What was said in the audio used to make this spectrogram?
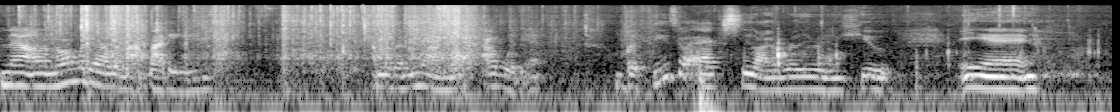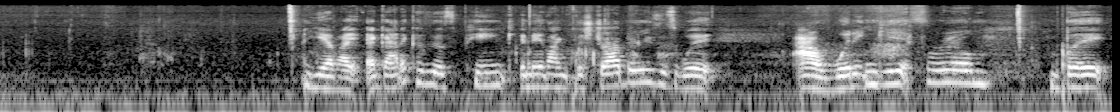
Now, normally I would not buy these. I'm gonna be honest, I wouldn't. But these are actually like really, really cute. And yeah, like I got it because it's pink. And then like the strawberries is what I wouldn't get for them. But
